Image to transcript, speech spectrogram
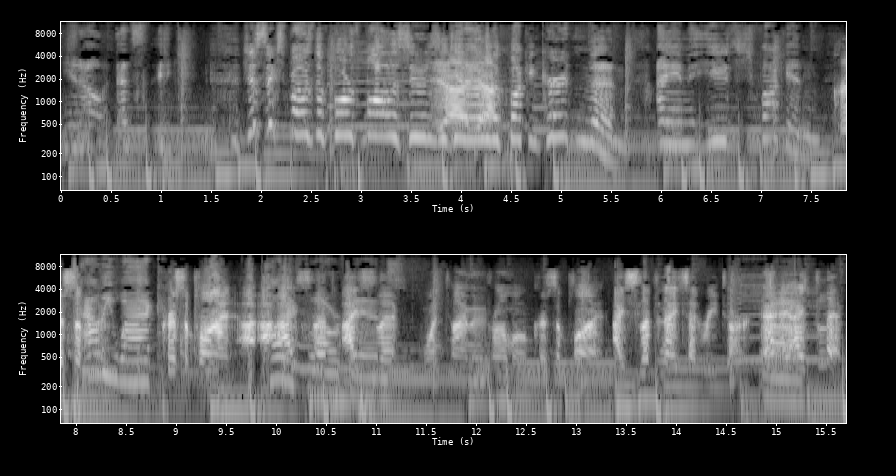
You know, that's just expose the fourth wall as soon as you Yeah, get out yeah. of the fucking curtain. Then. I mean, you fucking Chris, Tallywhack. Chris LaPlante. I, I, I slipped. I slipped one time in promo. Chris LaPlante. I slipped and I said retard. And I slipped.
